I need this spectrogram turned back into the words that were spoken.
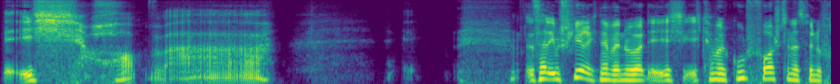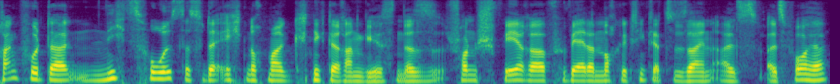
ich hoffe, ah, ist halt eben schwierig, ne? Wenn du halt, ich, ich kann mir gut vorstellen, dass wenn du Frankfurt da nichts holst, dass du da echt nochmal geknickter rangehst. Und das ist schon schwerer für wer dann noch geknickter zu sein als, als vorher.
